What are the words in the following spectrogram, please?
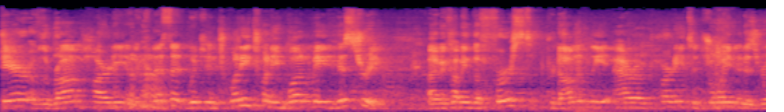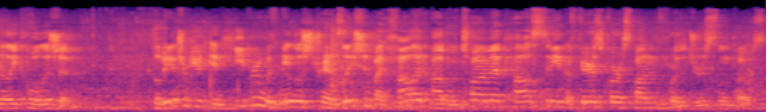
chair of the Ram Party in the Knesset, which in 2021 made history by becoming the first predominantly Arab party to join an Israeli coalition. He'll be interviewed in Hebrew with English translation by Khaled Abu Toamed, Palestinian affairs correspondent for the Jerusalem Post.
